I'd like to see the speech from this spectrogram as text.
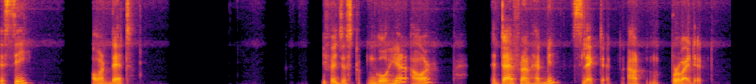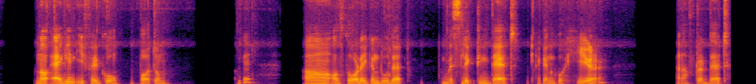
Just see our that if i just go here our the diaphragm have been selected or provided. Now again if i go bottom okay uh, also what i can do that by selecting that i can go here and after that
